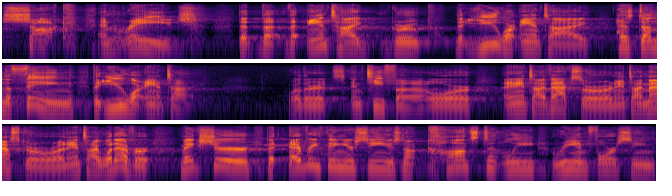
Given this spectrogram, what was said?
shock and rage that the, the anti group that you are anti has done the thing that you are anti. Whether it's Antifa or an anti vaxxer or an anti masker or an anti whatever, make sure that everything you're seeing is not constantly reinforcing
